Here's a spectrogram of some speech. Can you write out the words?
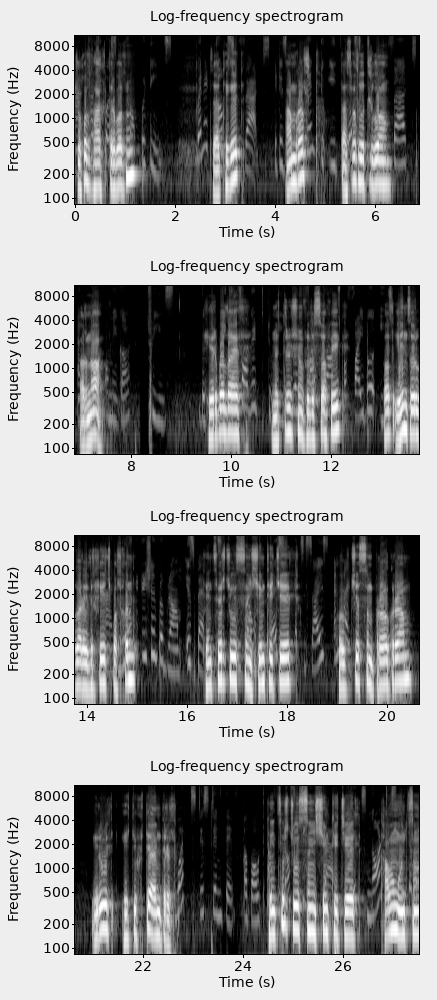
чухал фактор болно. За тэгээд амралт, дасгал хөдөлгөөн орно. Herbalife Nutrition Philosophy-г бол энэ зургаар илэрхийлж болох нь тэнцвэржүүлсэн шим тэжээл, хөгжилсөн програм, эрүүл идэвхтэй амьдрал. Тэнцвэржүүлсэн шим тэжээл 5 үндсэн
